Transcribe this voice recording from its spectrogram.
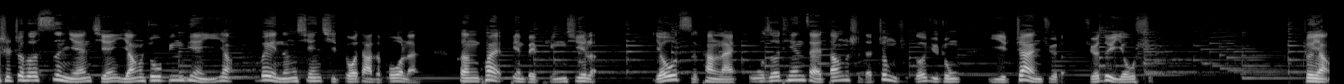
是，这和四年前扬州兵变一样，未能掀起多大的波澜，很快便被平息了。由此看来，武则天在当时的政治格局中。已占据了绝对优势，这样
